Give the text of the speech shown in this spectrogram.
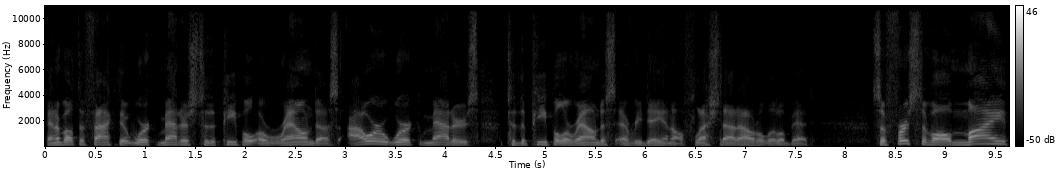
And about the fact that work matters to the people around us. Our work matters to the people around us every day. And I'll flesh that out a little bit. So, first of all, my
